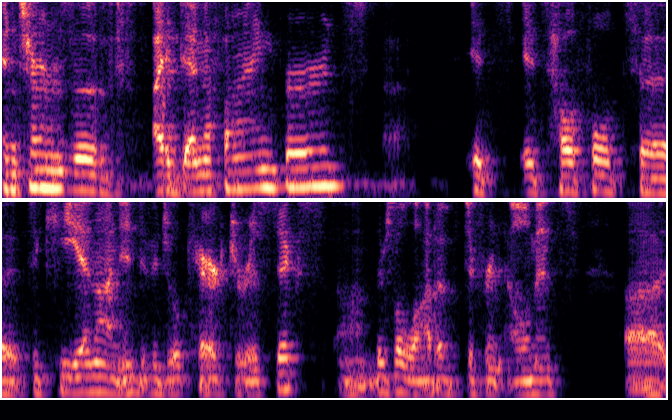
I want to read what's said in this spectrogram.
In terms of identifying birds, uh, it's it's helpful to to key in on individual characteristics. Um, there's a lot of different elements uh,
